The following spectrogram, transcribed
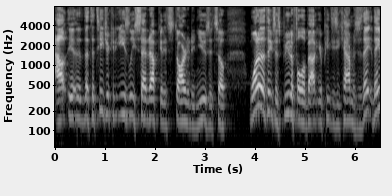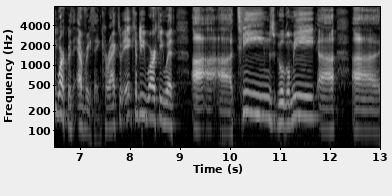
out that the teacher can easily set it up, get it started, and use it. So one of the things that's beautiful about your PTZ cameras is they, they work with everything, correct? It can be working with uh, uh, uh Teams, Google Meet, uh, uh,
